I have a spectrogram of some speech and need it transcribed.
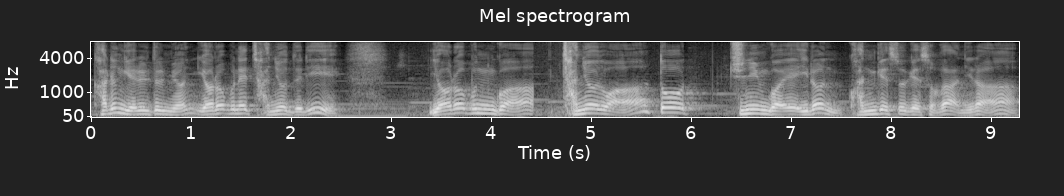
가령 예를 들면 여러분의 자녀들이 여러분과 자녀와 또 주님과의 이런 관계 속에서가 아니라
